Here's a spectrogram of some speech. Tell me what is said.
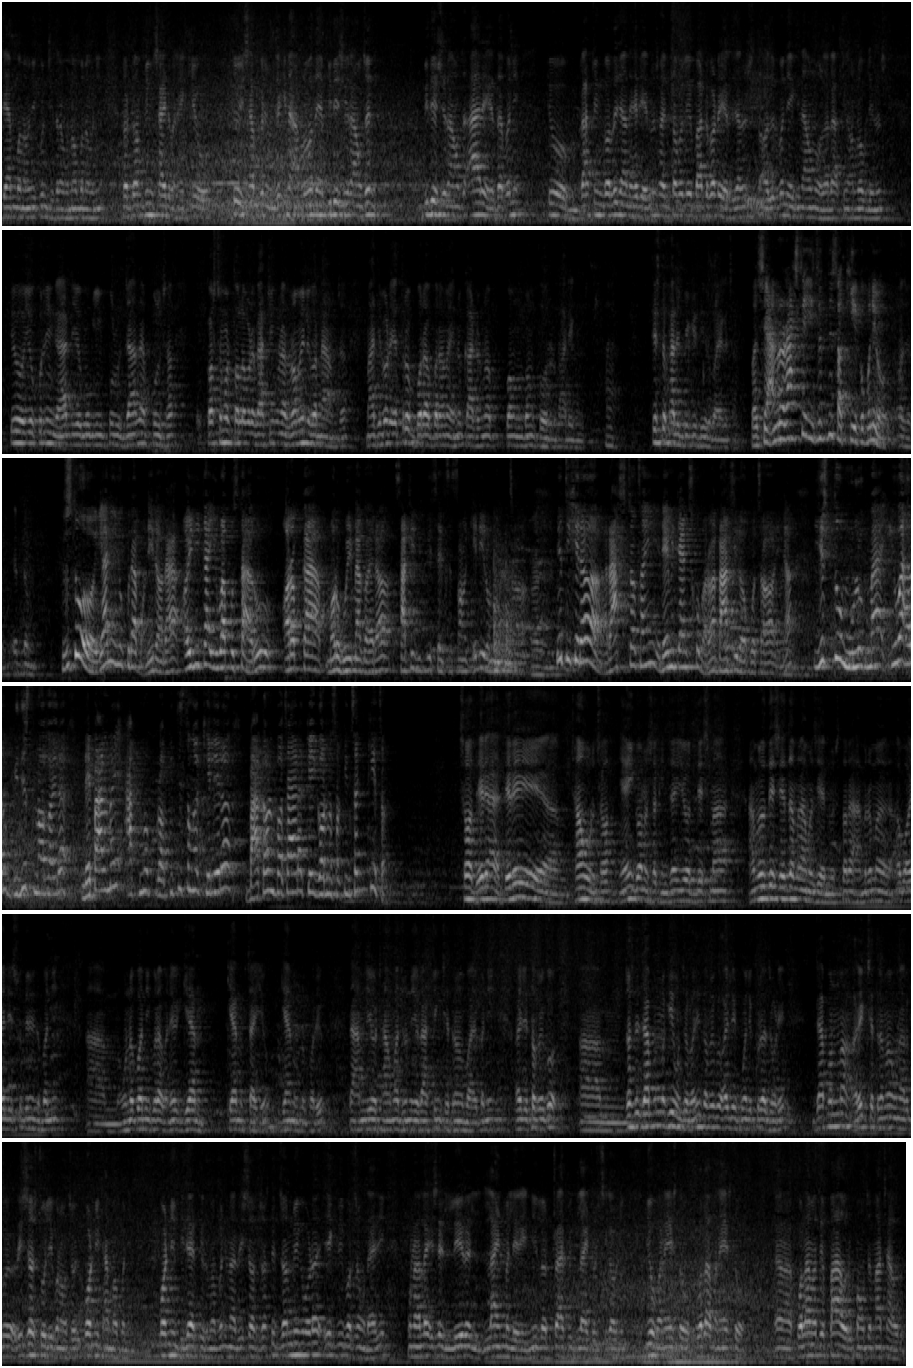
ड्याम बनाउने कुन क्षेत्रमा नबनाउने र डम्पिङ साइट भनेको के हो त्यो हिसाब पनि हुन्छ। किन हाम्रोमा त यहाँ विदेशीहरू आउँछ नि विदेशीहरू आउँछ आएर हेर्दा पनि त्यो राफ्टिङ गर्दै जाँदाखेरि हेर्नुहोस् अहिले तपाईँले बाटो बाटो हेर्दै जानुहोस् हजुर पनि एकदिन आउनु होला राफ्टिङ अनुभव लिनुहोस्। त्यो यो कुर्लिङ घाट यो मुगिङ पुल जहाँ जहाँ पुल छ कस्टमर तलबाट राफ्टिङ उनीहरू रमाइलो गर्न आउँछ। माथिबाट यत्रो बोरा बोरामा हेर्नु कार्टुनमा बङ बङ फोहोरहरू फालेको हुन्छ त्यस्तो खाले विकृतिहरू भएको छ। भनेपछि हाम्रो राष्ट्रिय इज्जत नै सकिएको पनि हो। हजुर एकदम। जस्तो यहाँले यो कुरा भनिरहँदा अहिलेका युवा पुस्ताहरू अरबका मरुभूमिमा गएर साठी डिग्री सेल्सियससँग खेलिरहनु भएको छ। यतिखेर राष्ट्र चाहिँ रेमिट्यान्सको भरमा बाँचिरहेको छ होइन। यस्तो मुलुकमा युवाहरू विदेश नगएर नेपालमै आफ्नो प्रकृतिसँग खेलेर वातावरण बचाएर केही गर्न सकिन्छ कि छ? छ धेरै धेरै ठाउँहरू छ। यहीँ गर्न सकिन्छ। यो देशमा हाम्रो देश एकदम राम्रो छ हेर्नुहोस्। तर हाम्रोमा अब अहिले सुध्रिनु पनि हुनुपर्ने कुरा भनेको ज्ञान। ज्ञान चाहियो ज्ञान हुनु पऱ्यो र हामीले यो ठाउँमा जुन यो राफ्टिङ क्षेत्रमा भए पनि अहिले तपाईँको जस्तै जापानमा के हुन्छ भने तपाईँको अहिले मैले कुरा जोडेँ। जापानमा हरेक क्षेत्रमा उनीहरूको रिसर्च टोली बनाउँछ पढ्ने ठाउँमा पनि। पढ्ने विद्यार्थीहरूमा पनि उनीहरू रिसर्च जस्तै जन्मेकोबाट एक दुई वर्ष हुँदाखेरि उनीहरूलाई यसरी लिएर लाइनमा लिएर हिँड्ने ल ट्राफिक लाइटहरू सिकाउने। यो भने यस्तो खोला भने यस्तो खोलामा त्यो पाहरू पाउँछ माछाहरू।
